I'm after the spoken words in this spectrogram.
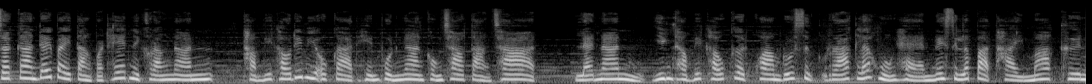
จากการได้ไปต่างประเทศในครั้งนั้นทำให้เขาได้มีโอกาสเห็นผลงานของชาวต่างชาติ และนั่นยิ่งทำให้เขาเกิดความรู้สึกรักและหวงแหนในศิลปะไทยมากขึ้น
